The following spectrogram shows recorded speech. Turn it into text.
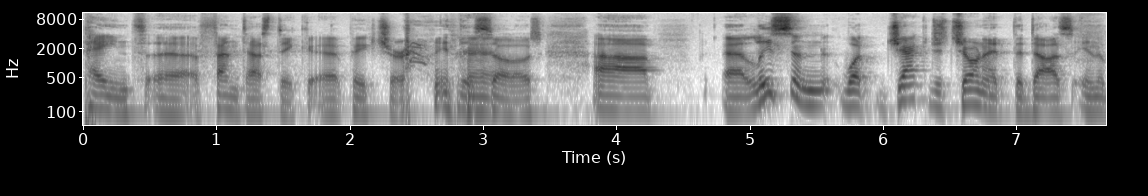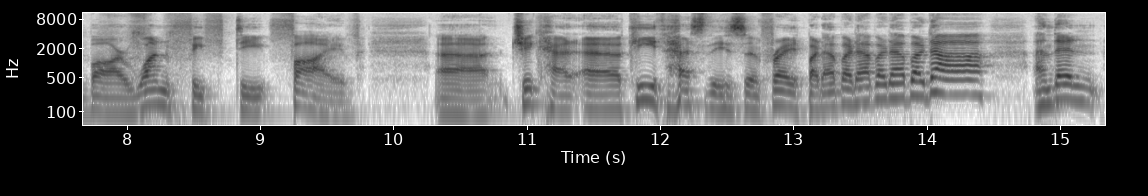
paint a fantastic uh, picture in the solos. Uh, uh, listen what Jack DeJohnette does in the bar 155. Uh, Chick ha- uh, Keith has this uh, phrase, ba-da, ba-da, ba-da, ba-da, and then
